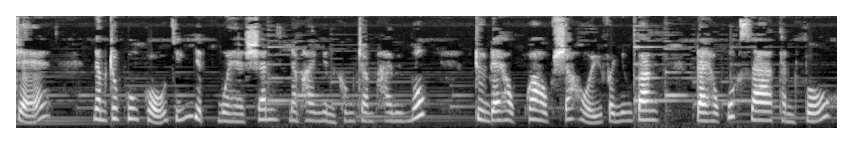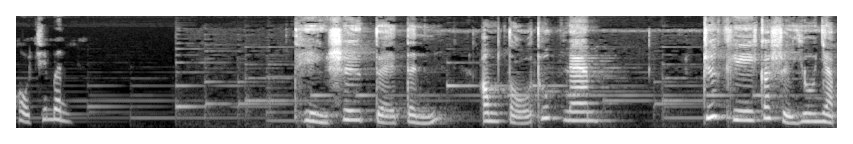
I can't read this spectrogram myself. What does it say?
trẻ nằm trong khuôn khổ chiến dịch mùa hè xanh năm 2021 trường Đại học Khoa học Xã hội và Nhân văn Đại học Quốc gia thành phố Hồ Chí Minh. Thiền sư Tuệ Tĩnh, ông tổ thuốc nam Trước khi có sự du nhập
